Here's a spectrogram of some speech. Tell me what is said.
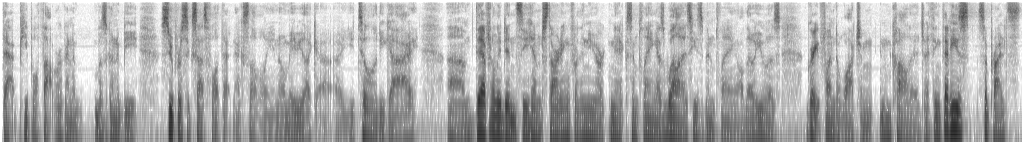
that people thought were going to was going to be super successful at that next level. You know, maybe like a, a utility guy. Um, definitely didn't see him starting for the New York Knicks and playing as well as he's been playing. Although he was great fun to watch in, in college, I think that he's surprised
